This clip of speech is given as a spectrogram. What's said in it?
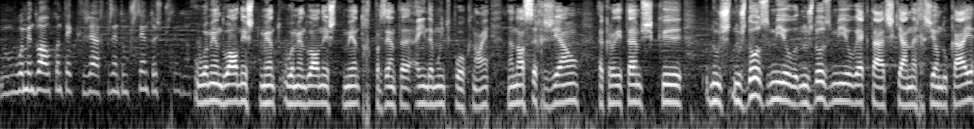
O amendoal, quanto é que já representa? 1%, 2%? O amendoal neste momento, o amendoal neste momento representa ainda muito pouco, não é? Na nossa região acreditamos que nos, nos, 12 mil, nos 12 mil hectares que há na região do Caia,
